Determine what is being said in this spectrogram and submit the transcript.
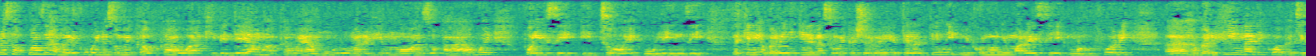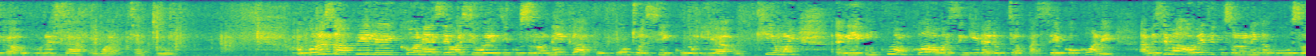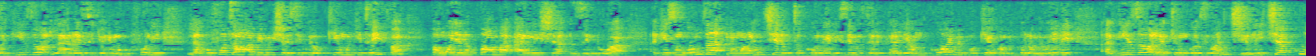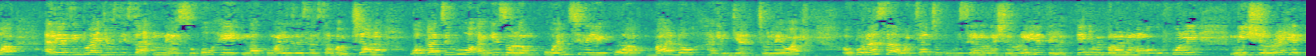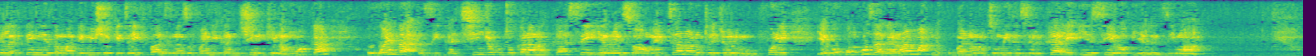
Ukurasa wa kwanza, habari kubwa inasomeka Ukawa kidedea, mahakama ya amuru marehemu Mawazo aagwe, polisi itoe ulinzi. Lakini habari nyingine inasomeka sherehe 30 mikononi mwa Rais Magufuli. Uh, habari hii inaandikwa katika ukurasa wa tatu. Ukurasa wa pili, Kone asema siwezi kusononeka kufutwa siku ya ukimwi. Ni mkuu wa mkoa wa Singida Dr. Paseko Kone amesema hawezi kusononeka kuhusu agizo la Rais John Magufuli la kufuta maadhimisho ya siku ya ukimwi kitaifa, pamoja na kwamba alishazindua. Akizungumza na Mwananchi, Dr. Kone alisema serikali ya mkoa imepokea kwa mikono miwili agizo la kiongozi wa nchi licha ya kuwa aliyezindua juzi saa nne asubuhi na kumaliza saa saba mchana. Wakati huo agizo la mkuu wa nchi lilikuwa bado halijatolewa. Ukurasa wa tatu kuhusiana na sherehe 30 mikononi mwa Magufuli ni sherehe 30 za maadhimisho ya kitaifa zinazofanyika nchini kila mwaka huenda zikachinjwa kutokana na kasi ya rais wa awamu ya tano Dr. John Magufuli ya kupunguza gharama na kubana matumizi ya serikali yasiyo ya lazima.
